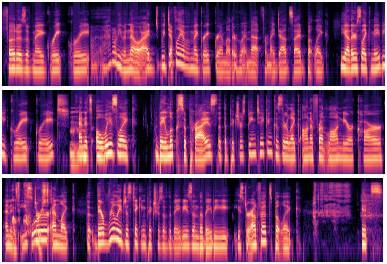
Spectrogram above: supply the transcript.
photos of my great great I don't even know. I we definitely have my great grandmother who I met from my dad's side, but like yeah, there's like maybe great great Mhm. and it's always like they look surprised that the picture's being taken because they're like on a front lawn near a car and it's Of Easter course. and like the, they're really just taking pictures of the babies and the baby Easter outfits, but like it's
